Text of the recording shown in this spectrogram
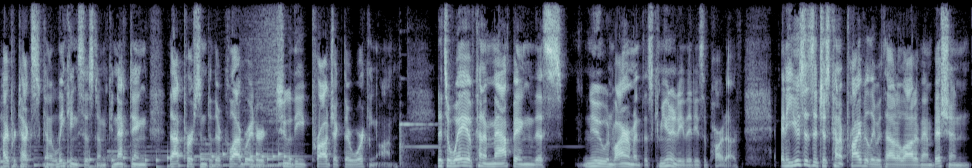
hypertext kind of linking system connecting that person to their collaborator to the project they're working on. It's a way of kind of mapping this new environment, this community that he's a part of. And he uses it just kind of privately without a lot of ambition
